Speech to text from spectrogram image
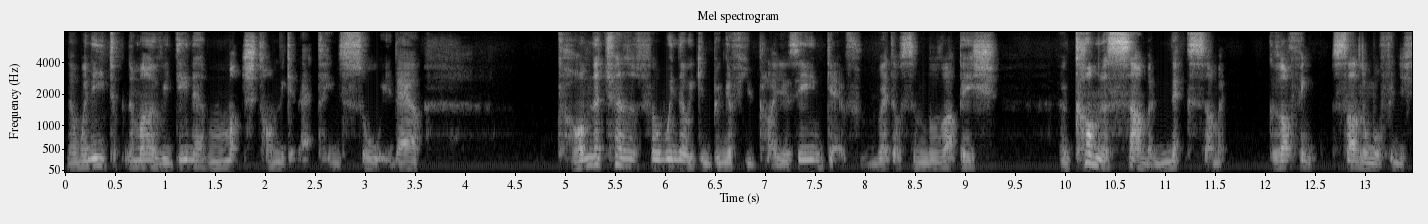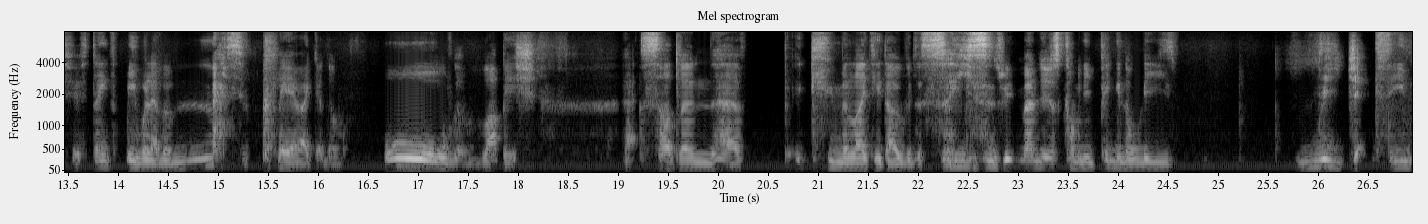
Now, when he took them over, he didn't have much time to get that team sorted out. Come the transfer window, he can bring a few players in, get rid of some rubbish. And come the summer, next summer, because I think Sunderland will finish 15th, he will have a massive clear out of them. All the rubbish that Sunderland have accumulated over the seasons with managers coming in, pinging all these rejects in.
